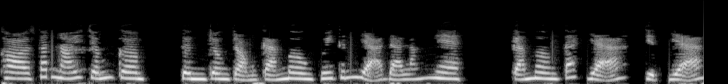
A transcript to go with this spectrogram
Kho sách nói.com xin trân trọng cảm ơn quý thính giả đã lắng nghe. Cảm ơn tác giả, dịch giả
